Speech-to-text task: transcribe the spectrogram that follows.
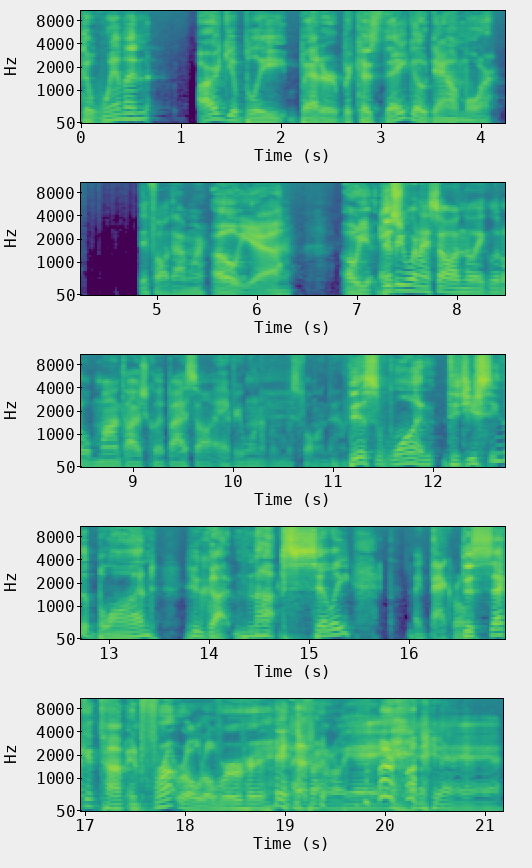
the women arguably better because they go down more. They fall down more. Oh yeah. Oh yeah. This Everyone I saw in the like little montage clip I saw, every one of them was falling down. this one, did you see the blonde who got knocked silly Like back roll. the second time and front rolled over her head? Front roll. Yeah, yeah, yeah,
